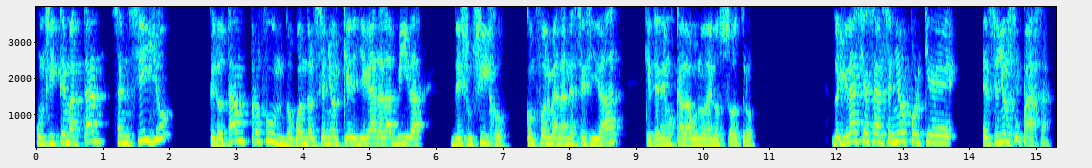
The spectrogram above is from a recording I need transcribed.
un sistema tan sencillo, pero tan profundo cuando el Señor quiere llegar a la vida de sus hijos, conforme a la necesidad que tenemos cada uno de nosotros. Doy gracias al Señor porque el Señor se pasa,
